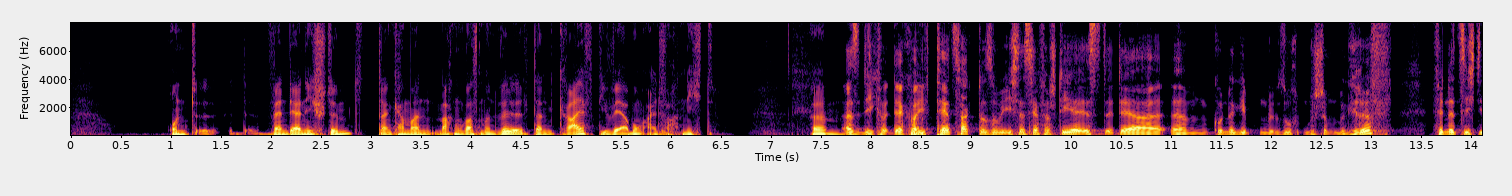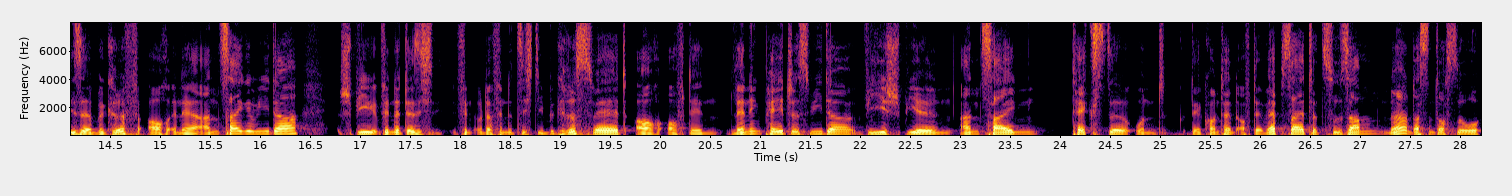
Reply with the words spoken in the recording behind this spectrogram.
Und äh, wenn der nicht stimmt, dann kann man machen, was man will, dann greift die Werbung einfach nicht. Ähm, also die, der Qualitätsfaktor, so wie ich das ja verstehe, ist, der ähm, Kunde gibt, sucht einen bestimmten Begriff, findet sich dieser Begriff auch in der Anzeige wieder, spiel, findet er sich find, oder findet sich die Begriffswelt auch auf den Landingpages wieder, wie spielen Anzeigen, Texte und der Content auf der Webseite zusammen. Ne? Das sind doch so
